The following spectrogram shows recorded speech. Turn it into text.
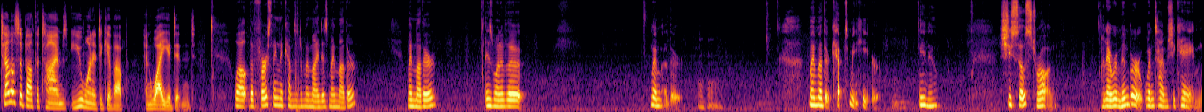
Tell us about the times you wanted to give up and why you didn't? Well, the first thing that comes into my mind is my mother. My mother is one of the. My mother. Mm-hmm. My mother kept me here, you know. She's so strong. And I remember one time she came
